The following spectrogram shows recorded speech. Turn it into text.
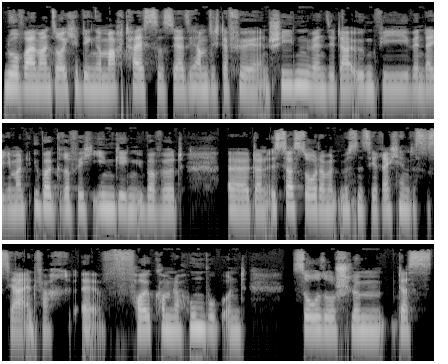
nur weil man solche Dinge macht, heißt es ja, sie haben sich dafür ja entschieden. Wenn sie da irgendwie, wenn da jemand übergriffig ihnen gegenüber wird, äh, dann ist das so, damit müssen sie rechnen. Das ist ja einfach äh, vollkommener Humbug und so, so schlimm, dass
